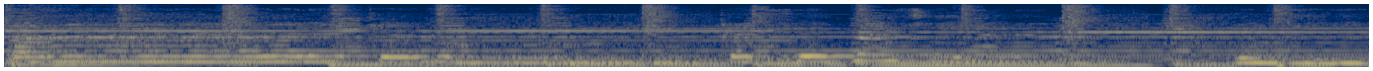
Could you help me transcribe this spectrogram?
para que nunca se vaya de mí.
